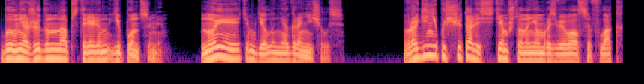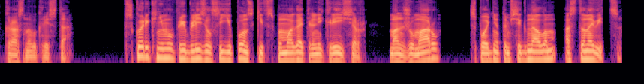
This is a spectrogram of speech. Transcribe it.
был неожиданно обстрелян японцами. Но и этим дело не ограничилось. Враги не посчитались с тем, что на нем развивался флаг Красного Креста. Вскоре к нему приблизился японский вспомогательный крейсер «Манжумару» с поднятым сигналом «Остановиться».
